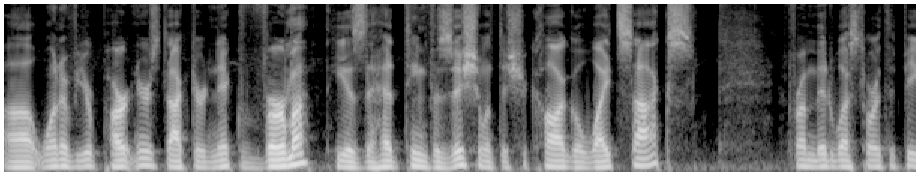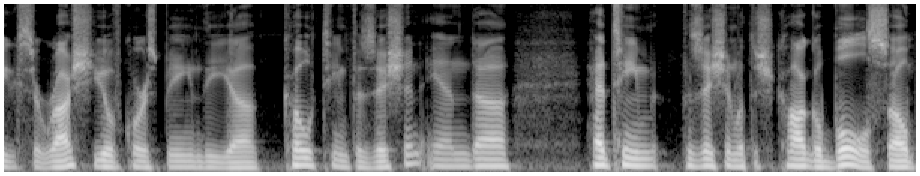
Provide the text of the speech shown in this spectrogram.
uh, one of your partners, Dr. Nick Verma. He is the head team physician with the Chicago White Sox from Midwest Orthopedics at Rush. You, of course, being the uh, co team physician and uh, head team physician with the Chicago Bulls. So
